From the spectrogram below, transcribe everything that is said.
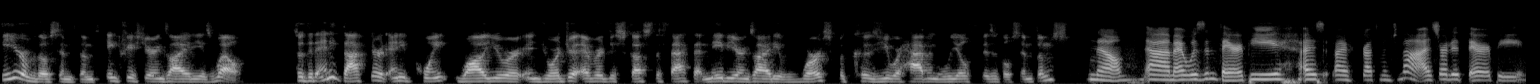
fear of those symptoms increased your anxiety as well. So, did any doctor at any point while you were in Georgia ever discuss the fact that maybe your anxiety was worse because you were having real physical symptoms? No, um, I was in therapy. I, I forgot to mention that. I started therapy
